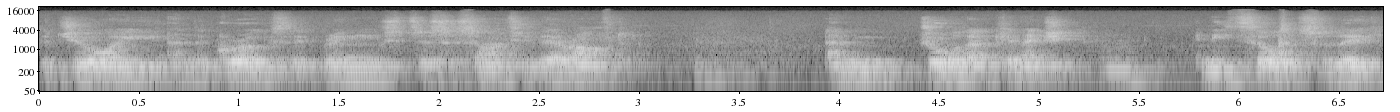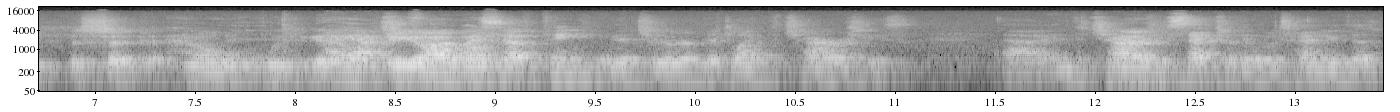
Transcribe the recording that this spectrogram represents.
the joy and the growth it brings to society thereafter and draw that connection. Mm. Any thoughts for the, the sector, how we could I get our actually PR found myself thinking that you're a bit like the charities. Uh, in the charity sector, they will tell you that,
